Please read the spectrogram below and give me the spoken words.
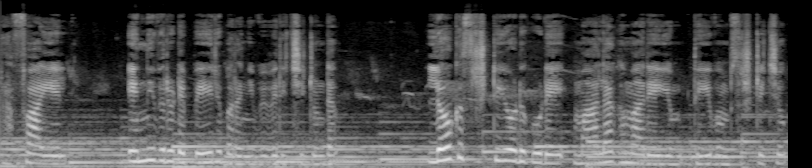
റഫായേൽ എന്നിവരുടെ പേര് പറഞ്ഞ് വിവരിച്ചിട്ടുണ്ട്. ലോകസൃഷ്ടിയോടുകൂടെ മാലാഖമാരെയും ദൈവം സൃഷ്ടിച്ചു.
